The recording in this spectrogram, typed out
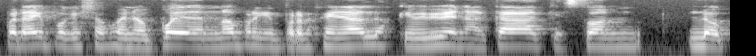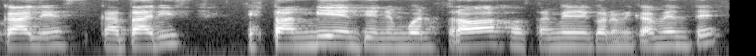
por ahí porque ellos, bueno, pueden, ¿no? Porque por lo general los que viven acá, que son locales, cataris, están bien, tienen buenos trabajos, también económicamente.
